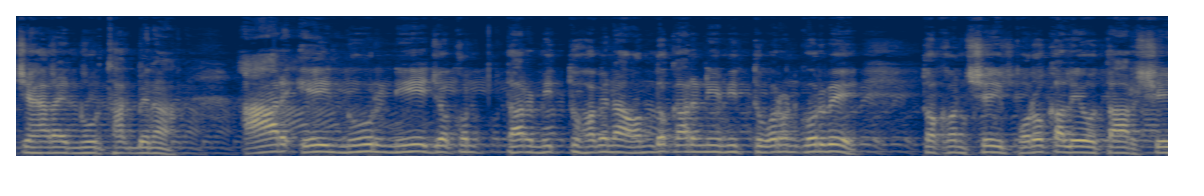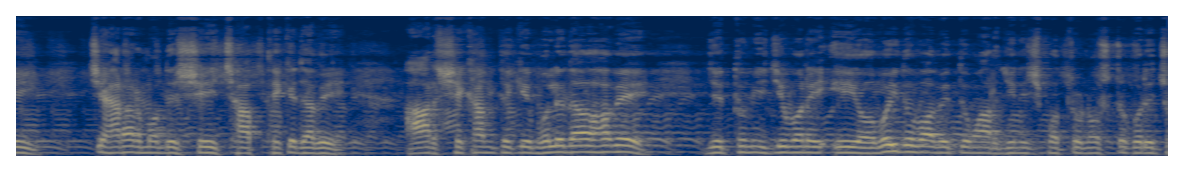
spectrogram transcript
চেহারায় নূর থাকবে না। আর এই নূর নিয়ে যখন তার মৃত্যু হবে না, অন্ধকার নিয়ে মৃত্যুবরণ করবে, তখন সেই পরকালেও তার সেই চেহারার মধ্যে সেই ছাপ থেকে যাবে। আর সেখান থেকে বলে দেওয়া হবে যে, তুমি জীবনে এই অবৈধভাবে তোমার জিনিসপত্র নষ্ট করেছ,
